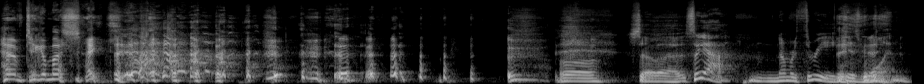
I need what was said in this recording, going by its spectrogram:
have taken my sight. so, uh, so yeah, number three is one.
